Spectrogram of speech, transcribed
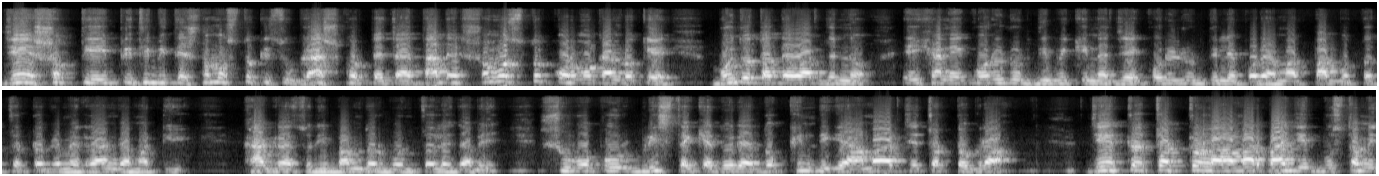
যে শক্তি এই পৃথিবীতে সমস্ত কিছু গ্রাস করতে চায়, তাদের সমস্ত কর্মকাণ্ডকে বৈধতা দেওয়ার জন্য এইখানে করিডোর দিবে কিনা, যে করিডোর দিলে পরে আমার পার্বত্য চট্টগ্রামের রাঙ্গামাটি, খাগড়াছড়ি, বান্দরবন চলে যাবে। শুভপুর ব্রিজ থেকে ধরে দক্ষিণ দিকে আমার যে চট্টগ্রাম, যে চট্টলা, আমার বাইজিদ বুস্তামি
